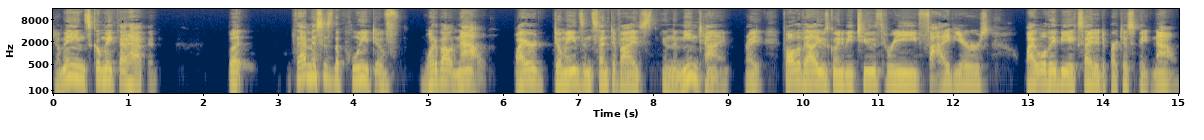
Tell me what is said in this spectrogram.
domains, go make that happen. But that misses the point of what about now? Why are domains incentivized in the meantime, right? If all the value is going to be two, three, five years, why will they be excited to participate now?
